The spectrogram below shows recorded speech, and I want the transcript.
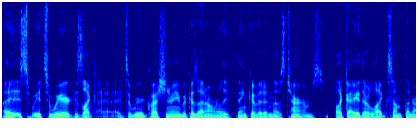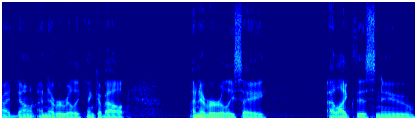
I, it's it's weird because like it's a weird question to me because I don't really think of it in those terms. Like I either like something or I don't. I never really think about. I never really say, I like this new,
